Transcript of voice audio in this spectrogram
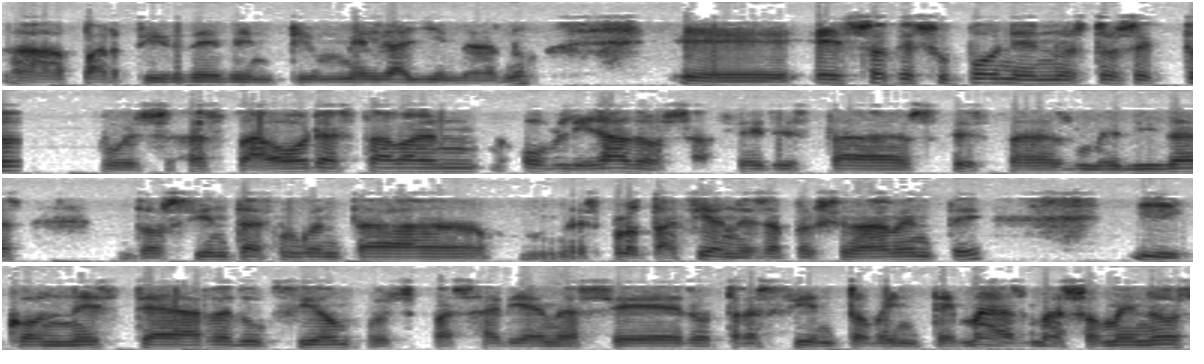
a partir de 21.000 gallinas. ¿no? Eh, eso que supone en nuestro sector, pues hasta ahora estaban obligados a hacer estas, estas medidas 250 explotaciones aproximadamente y con esta reducción pues pasarían a ser otras 120 más más o menos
